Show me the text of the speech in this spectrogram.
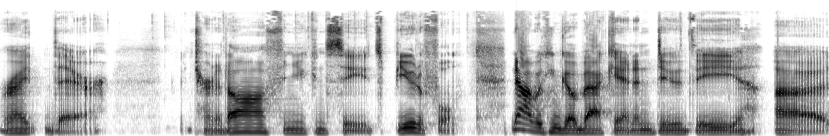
right there. You can turn it off and you can see it's beautiful. Now we can go back in and do the, uh,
